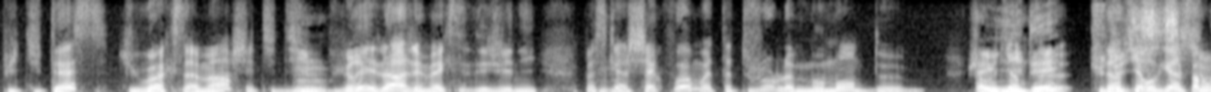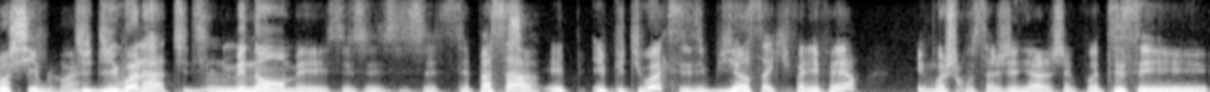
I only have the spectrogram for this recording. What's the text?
Puis tu testes, tu vois que ça marche et tu te dis Hmm. purée là les mecs c'est des génies. Parce Hmm. qu'à chaque fois moi t'as toujours le moment de T'as une idée, de- tu te dis, c'est pas possible. ouais. Tu dis voilà, tu dis mais non, mais c'est- pas ça. Ça. Et, et puis tu vois que c'est bien ça qu'il fallait faire. Et moi je trouve ça génial à chaque fois. Tu sais,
